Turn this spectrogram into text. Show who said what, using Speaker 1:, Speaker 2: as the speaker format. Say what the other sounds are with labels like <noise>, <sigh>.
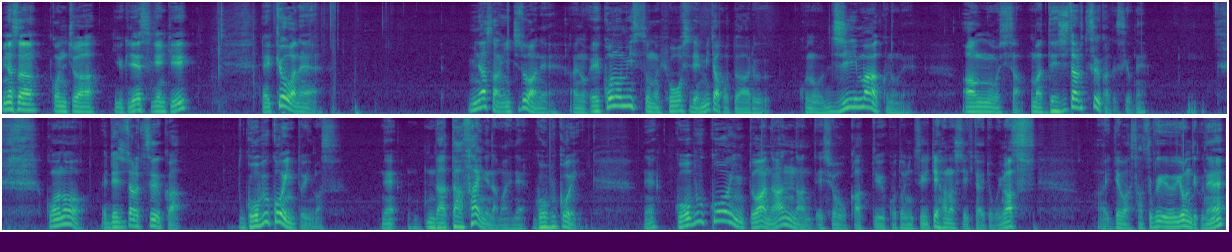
Speaker 1: 皆さんこんにちは。ゆうきです。元気？え今日はね皆さん一度はねあのエコノミストの表紙で見たことあるこの G マークのね暗号資産まあデジタル通貨ですよね、このデジタル通貨ゴブコインと言います。ね。だダサいね名前ね。ゴブコイン。ね。ゴブコインとは何なんでしょうかっていうことについて話していきたいと思います。はい、では早速読んでいくね。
